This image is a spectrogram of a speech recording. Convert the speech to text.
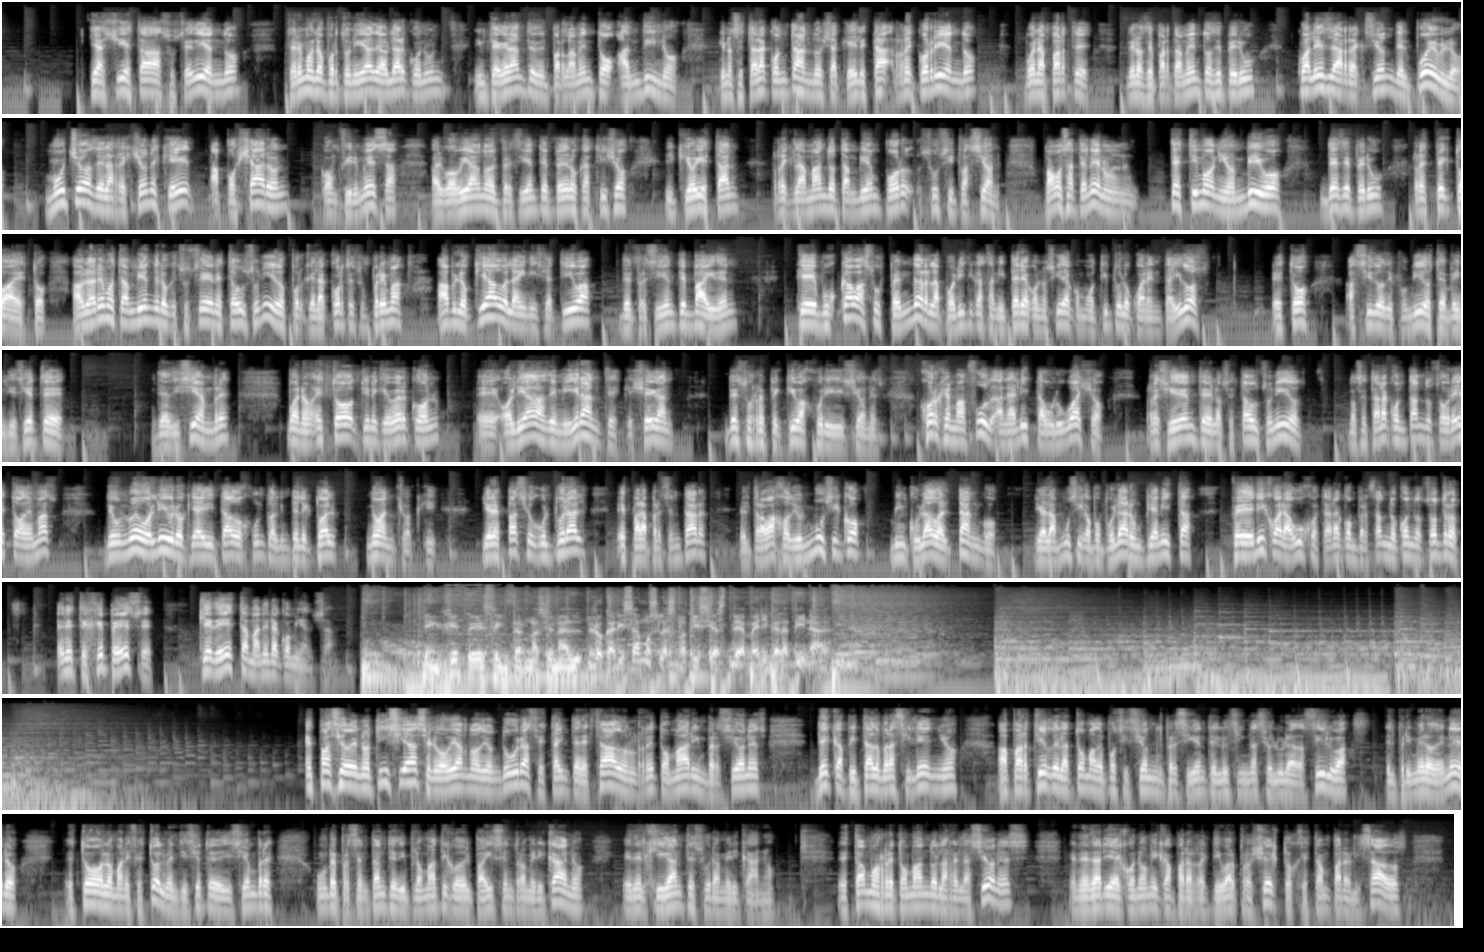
qué allí está sucediendo. Tenemos la oportunidad de hablar con un integrante del Parlamento andino que nos estará contando, ya que él está recorriendo buena parte de los departamentos de Perú, cuál es la reacción del pueblo. Muchas de las regiones que apoyaron con firmeza al gobierno del presidente Pedro Castillo y que hoy están reclamando también por su situación. Vamos a tener un testimonio en vivo desde Perú respecto a esto. Hablaremos también de lo que sucede en Estados Unidos, porque la Corte Suprema ha bloqueado la iniciativa del presidente Biden que buscaba suspender la política sanitaria conocida como Título 42. Esto ha sido difundido este 27 de diciembre. Bueno, esto tiene que ver con eh, oleadas de migrantes que llegan de sus respectivas jurisdicciones. Jorge Mafud, analista uruguayo, residente de los Estados Unidos, nos estará contando sobre esto, además de un nuevo libro que ha editado junto al intelectual Noam Chomsky. Y el espacio cultural es para presentar el trabajo de un músico vinculado al tango y a la música popular, un pianista. Federico Araujo estará conversando con nosotros en este GPS que de esta manera comienza. En GPS Internacional localizamos las noticias de América Latina. Espacio de noticias, el gobierno de Honduras está interesado en retomar inversiones de capital brasileño a partir de la toma de posición del presidente Luis Ignacio Lula da Silva el primero de enero. Esto lo manifestó el 27 de diciembre un representante diplomático del país centroamericano en el gigante suramericano. Estamos retomando las relaciones en el área económica para reactivar proyectos que están paralizados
